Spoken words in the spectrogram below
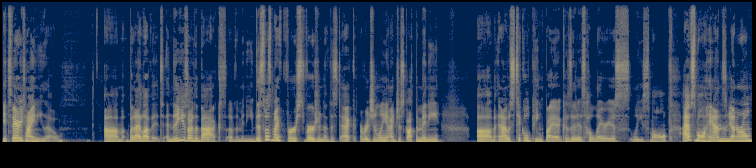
It's very tiny though. Um, but I love it. And these are the backs of the mini. This was my first version of this deck. Originally, I just got the mini. Um, and I was tickled pink by it because it is hilariously small. I have small hands in general.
